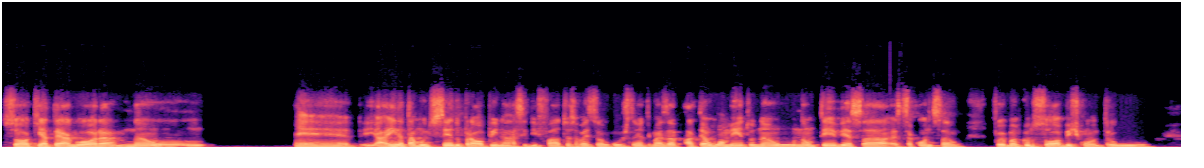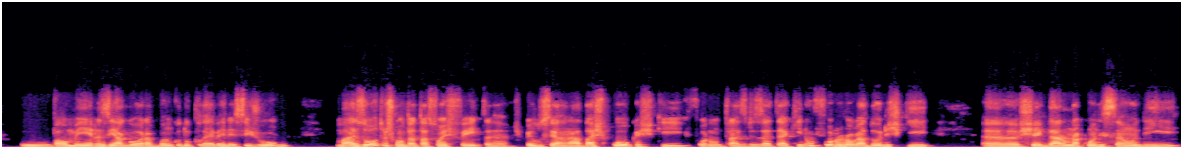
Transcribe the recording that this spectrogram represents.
só que até agora não é, ainda está muito cedo para opinar se de fato essa vai ser uma constante, mas a, até o momento não, não teve essa, essa condição. Foi banco do Sobis contra o, o Palmeiras e agora banco do Kleber nesse jogo. Mas outras contratações feitas pelo Ceará, das poucas que foram trazidas até aqui, não foram jogadores que uh, chegaram na condição de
